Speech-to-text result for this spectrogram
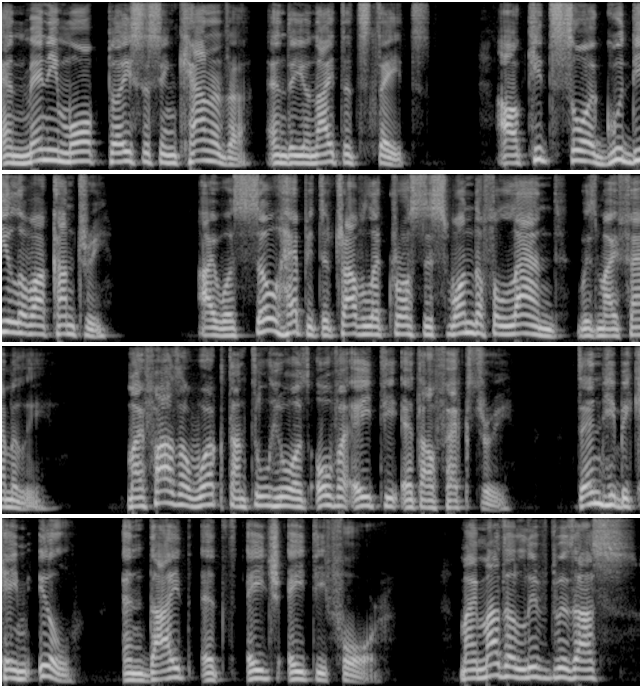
and many more places in Canada and the United States. Our kids saw a good deal of our country. I was so happy to travel across this wonderful land with my family. My father worked until he was over 80 at our factory. Then he became ill and died at age 84. My mother lived with us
